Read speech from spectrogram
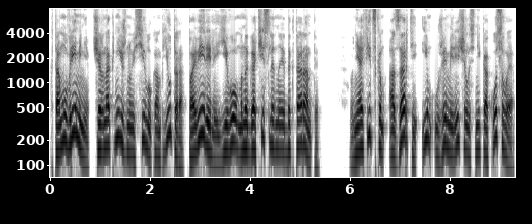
К тому времени в чернокнижную силу компьютера поверили его многочисленные докторанты. В неофитском азарте им уже мерещилась не кокосовая,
